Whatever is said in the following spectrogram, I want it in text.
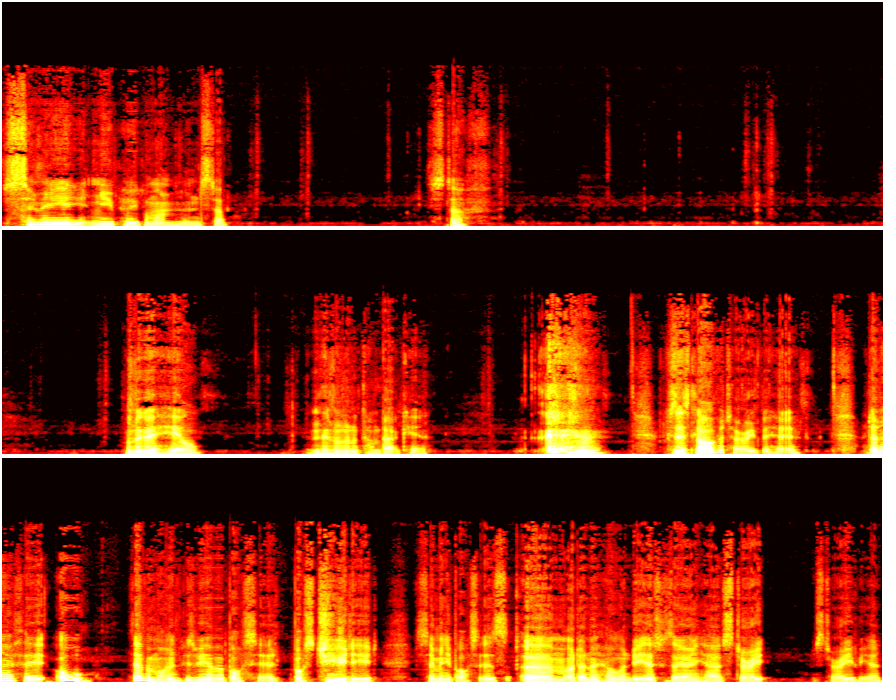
So many new Pokemon and stuff. Stuff. I'm gonna go heal. And then I'm gonna come back here. Because there's Larvitar over here. I don't know if they... Oh! Never mind, because we have a boss here. Boss Geodude. So many bosses. Um, I don't know how I'm going to do this, because I only have Star Staravia.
